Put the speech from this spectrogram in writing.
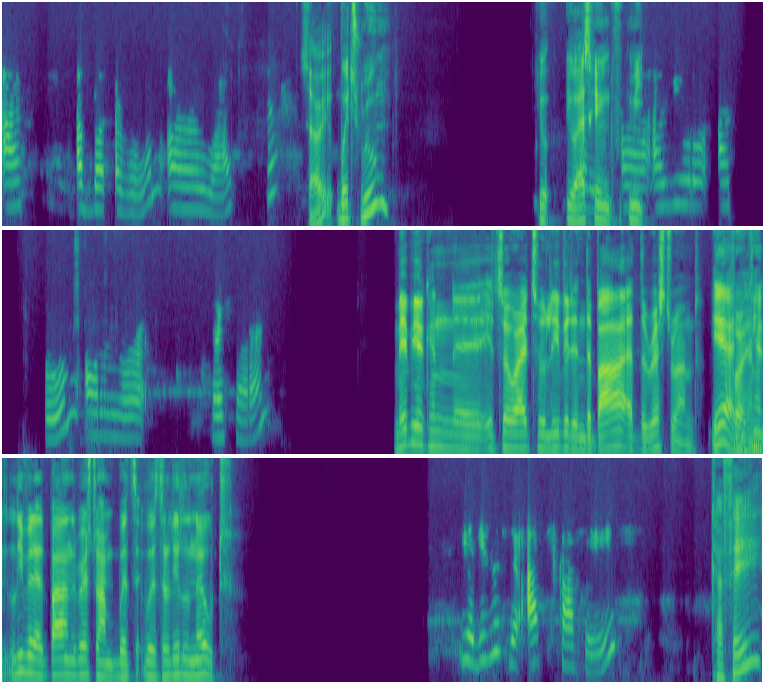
Ask about a room or what? Sorry, which room? You you asking me? uh, are you at room or restaurant? Maybe you can. Uh, it's all right to leave it in the bar at the restaurant. Yeah, for you him. can leave it at bar in the restaurant with with a little note. Yeah, this is the Arts Cafe. Cafe?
